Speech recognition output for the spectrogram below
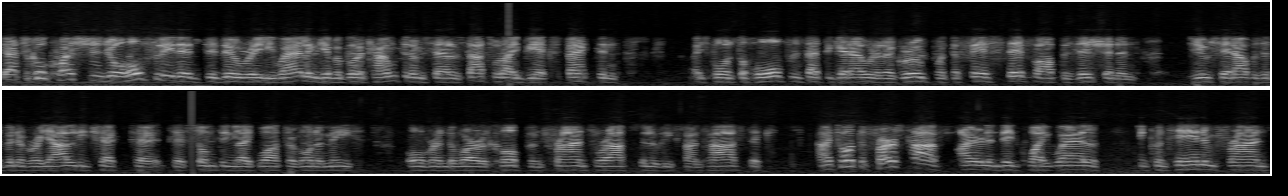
Yeah, it's a good question, Joe. Hopefully, they, they do really well and give a good account of themselves. That's what I'd be expecting. I suppose the hope is that they get out of the group, with the face stiff opposition. And as you say, that was a bit of a reality check to, to something like what they're going to meet over in the World Cup. And France were absolutely fantastic. I thought the first half Ireland did quite well in containing France.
